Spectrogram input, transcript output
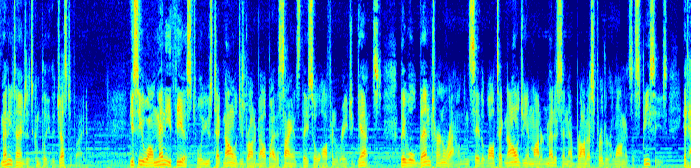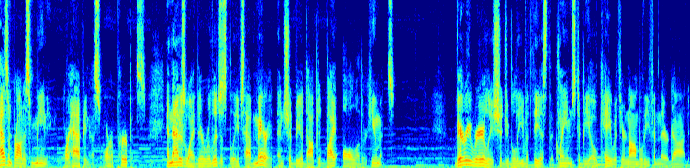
many times it's completely justified. You see, while many theists will use technology brought about by the science they so often rage against, they will then turn around and say that while technology and modern medicine have brought us further along as a species, it hasn't brought us meaning, or happiness, or a purpose, and that is why their religious beliefs have merit and should be adopted by all other humans. Very rarely should you believe a theist that claims to be okay with your non belief in their God.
